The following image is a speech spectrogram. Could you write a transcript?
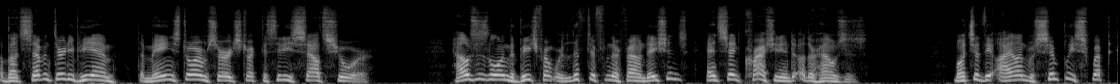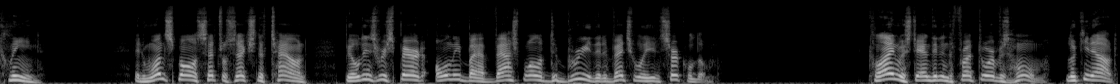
About 7:30 p.m., the main storm surge struck the city's south shore. Houses along the beachfront were lifted from their foundations and sent crashing into other houses. Much of the island was simply swept clean. In one small central section of town, buildings were spared only by a vast wall of debris that eventually encircled them. Cline was standing in the front door of his home, looking out,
